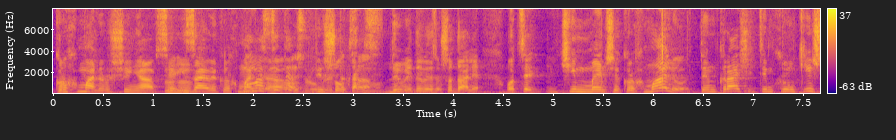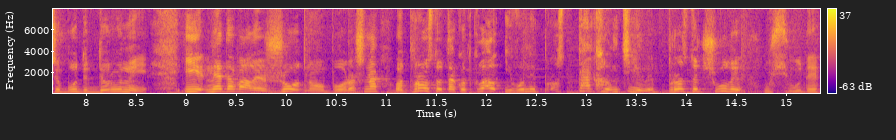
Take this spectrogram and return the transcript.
крохмаль розчинявся, і зайвий крохмаль Ну, у нас це е, теж пішов. так само. диви, диви, що далі. Оце чим менше крохмалю, тим краще, тим хрумкіше будуть дуруни. І не давали жодного борошна, от просто так от клав, і вони просто так хрумтіли, просто чули усюди.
